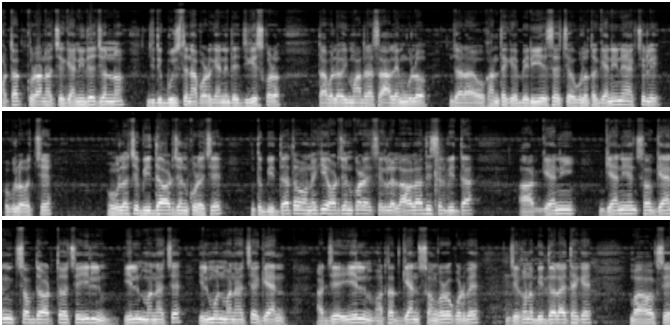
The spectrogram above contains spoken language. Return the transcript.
অর্থাৎ কোরআন হচ্ছে জ্ঞানীদের জন্য। যদি বুঝতে না পারো, জ্ঞানীদের জিজ্ঞেস করো। তা বলে ওই মাদ্রাসা আলেমগুলো যারা ওখান থেকে বেরিয়ে এসেছে, ওগুলো তো জ্ঞানী না অ্যাকচুয়ালি ওগুলো হচ্ছে ওগুলো হচ্ছে বিদ্যা অর্জন করেছে। কিন্তু বিদ্যা তো অনেকেই অর্জন করে, সেগুলো লাউল হাদিসের বিদ্যা। আর জ্ঞানী জ্ঞানী জ্ঞান শব্দের অর্থ হচ্ছে ইলম। ইলম মানে হচ্ছে, ইলমুন মানে হচ্ছে জ্ঞান। আর যে ইলম, অর্থাৎ জ্ঞান সংগ্রহ করবে যে কোনো বিদ্যালয় থেকে বা হোক সে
